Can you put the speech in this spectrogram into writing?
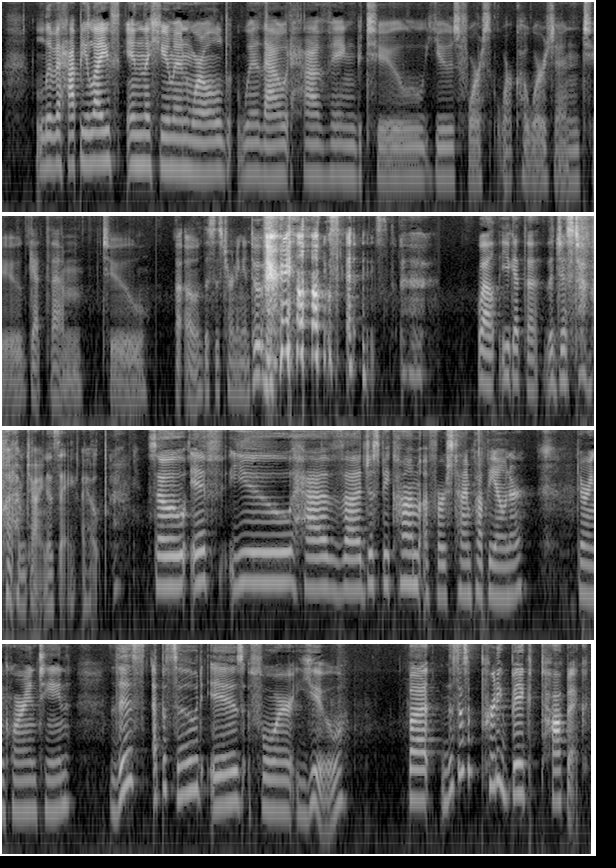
live a happy life in the human world without having to use force or coercion to get them to. Oh, this is turning into a very long sentence. Well, you get the, the gist of what I'm trying to say, I hope. So, if you have uh, just become a first time puppy owner during quarantine, this episode is for you. But this is a pretty big topic,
